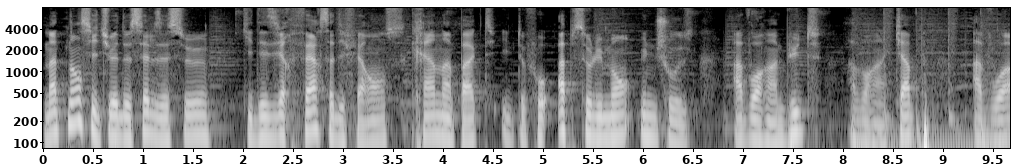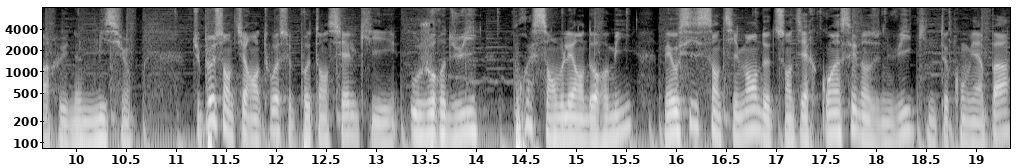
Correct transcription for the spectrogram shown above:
Maintenant, si tu es de celles et ceux qui désirent faire sa différence, créer un impact, il te faut absolument une chose, avoir un but, avoir un cap, avoir une mission. Tu peux sentir en toi ce potentiel qui, aujourd'hui, pourrait sembler endormi, mais aussi ce sentiment de te sentir coincé dans une vie qui ne te convient pas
